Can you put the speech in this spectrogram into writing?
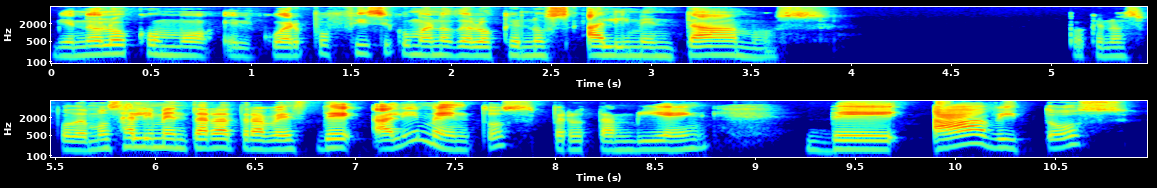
viéndolo como el cuerpo físico humano de lo que nos alimentamos, porque nos podemos alimentar a través de alimentos, pero también de hábitos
